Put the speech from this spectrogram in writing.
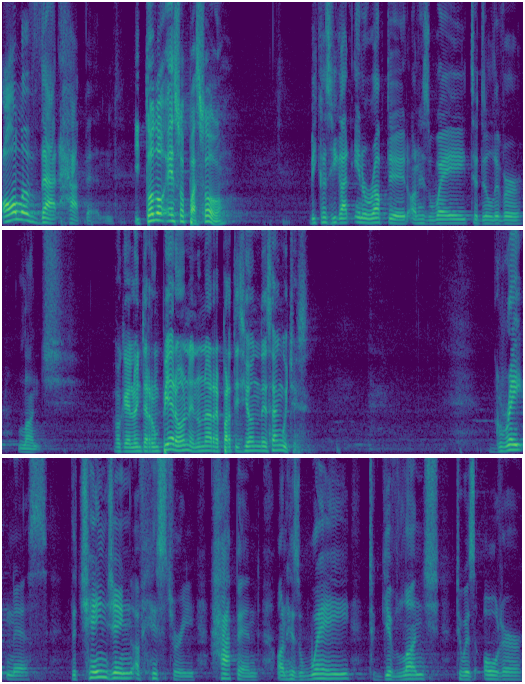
all of that happened Y todo eso pasó because he got interrupted on his way to deliver lunch. Porque lo interrumpieron en una repartición de sándwiches. Greatness, the changing of history, happened on his way to give lunch to his older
